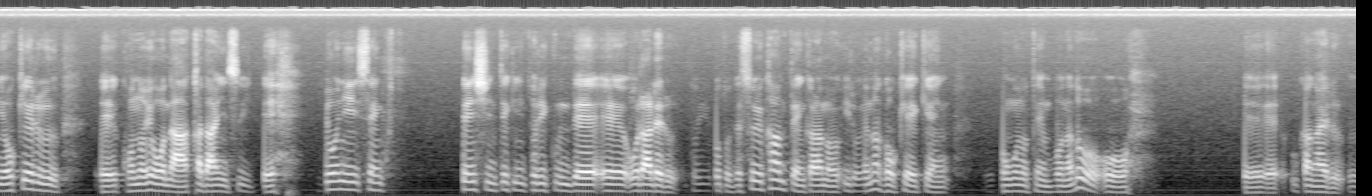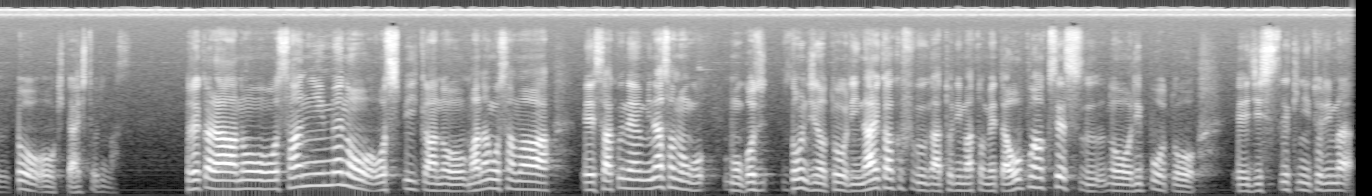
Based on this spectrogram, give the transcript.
における、え、このような課題について非常に先進的に取り組んでおられるということでそういう観点からのいろいろなご経験今後の展望などを、えー、伺えると期待しております。それからあの3人目のスピーカーの真子様は昨年皆様もご存知の通り内閣府が取りまとめたオープンアクセスのリポートを実質的に取りま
